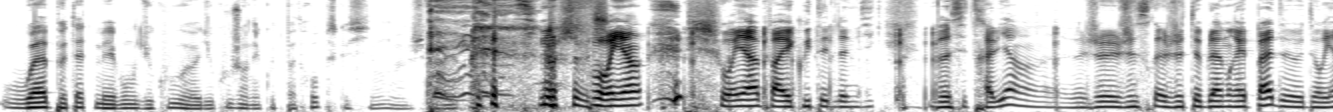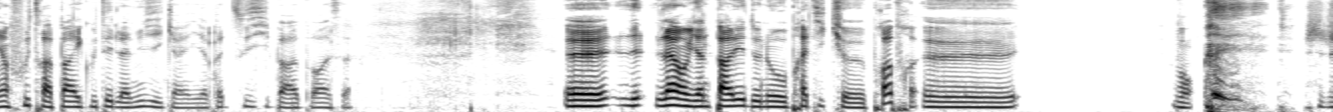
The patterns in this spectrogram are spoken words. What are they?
Ouais, peut-être, mais bon, du coup, euh, du coup, j'en écoute pas trop parce que sinon, euh, je fais- Sinon, je fous rien. Je fous rien à part écouter de la musique. Bah, c'est très bien. hein. Je, je, te blâmerai pas de, de rien foutre à part écouter de la musique. hein. Il n'y a pas de souci par rapport à ça. Euh, là, on vient de parler de nos pratiques euh, propres. Euh, bon, je,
